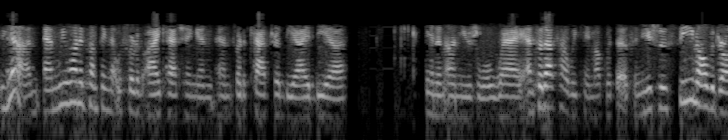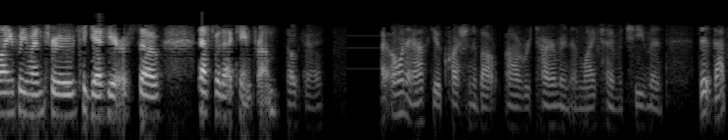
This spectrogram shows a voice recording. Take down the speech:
yeah, and, we wanted something that was sort of eye-catching and, and sort of captured the idea in an unusual way. And so that's how we came up with this. And you should have seen all the drawings we went through to get here. So that's where that came from. Okay. I, I want to ask you a question about uh, retirement and lifetime achievement. Th- that's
